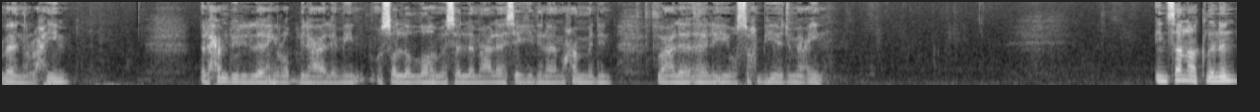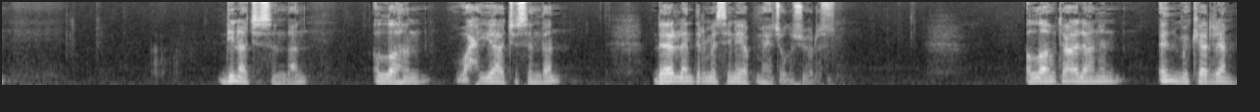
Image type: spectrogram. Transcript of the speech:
Bismillahirrahmanirrahim. Elhamdülillahi Rabbil alemin. Ve sallallahu ve sellem ala seyyidina Muhammedin ve ala alihi ve sahbihi ecma'in. İnsan aklının din açısından, Allah'ın vahyi açısından değerlendirmesini yapmaya çalışıyoruz. Allahu Teala'nın en mükerrem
